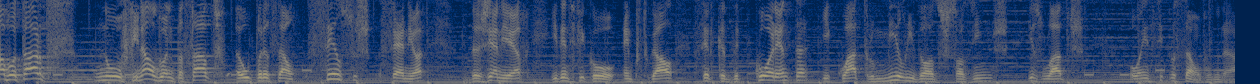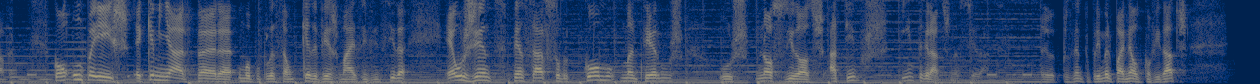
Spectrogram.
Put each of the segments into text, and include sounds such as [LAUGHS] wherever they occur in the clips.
Olá, boa tarde. No final do ano passado, a Operação Census Sénior da GNR identificou em Portugal cerca de 44 mil idosos sozinhos, isolados ou em situação vulnerável. Com um país a caminhar para uma população cada vez mais envelhecida, é urgente pensar sobre como mantermos os nossos idosos ativos e integrados na sociedade. Apresento o primeiro painel de convidados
